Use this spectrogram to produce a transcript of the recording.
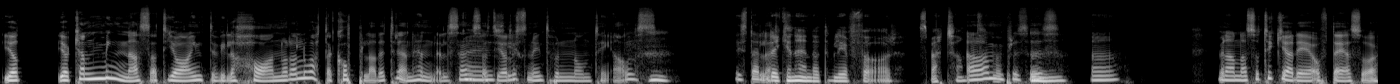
jag, jag kan minnas att jag inte ville ha några låtar kopplade till den händelsen Nej, så att jag lyssnade inte på någonting alls Mm. istället. Det kan hända att det blev för smärtsamt. Ja men precis. Mm. Ja. Men annars så tycker jag det ofta är så,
